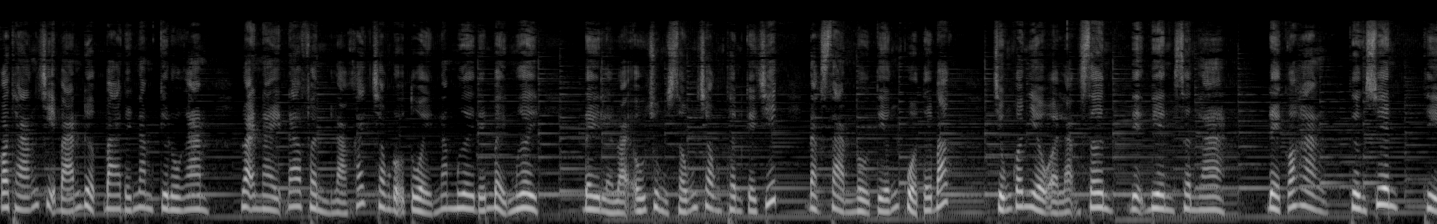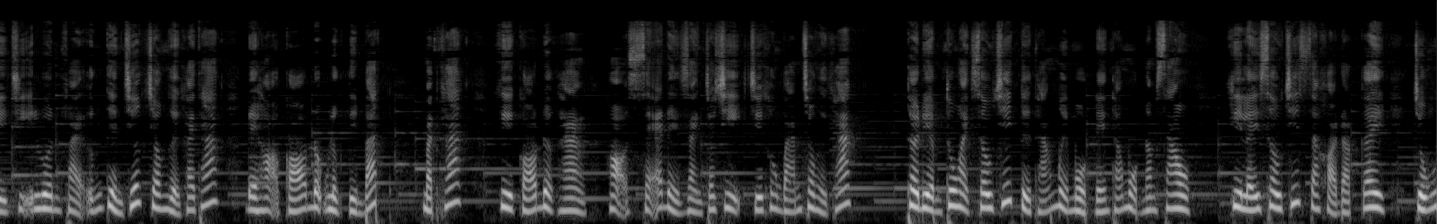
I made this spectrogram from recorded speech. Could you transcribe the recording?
có tháng chị bán được 3 đến 5 kg. Loại này đa phần là khách trong độ tuổi 50 đến 70. Đây là loại ấu trùng sống trong thân cây chít đặc sản nổi tiếng của Tây Bắc. Chúng có nhiều ở Lạng Sơn, Điện Biên, Sơn La. Để có hàng thường xuyên thì chị luôn phải ứng tiền trước cho người khai thác để họ có động lực tìm bắt. Mặt khác, khi có được hàng, họ sẽ để dành cho chị chứ không bán cho người khác. Thời điểm thu hoạch sâu chít từ tháng 11 đến tháng 1 năm sau, khi lấy sâu chít ra khỏi đọt cây, chúng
